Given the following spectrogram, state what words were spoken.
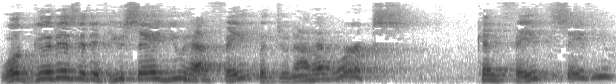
What good is it if you say you have faith but do not have works? Can faith save you?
